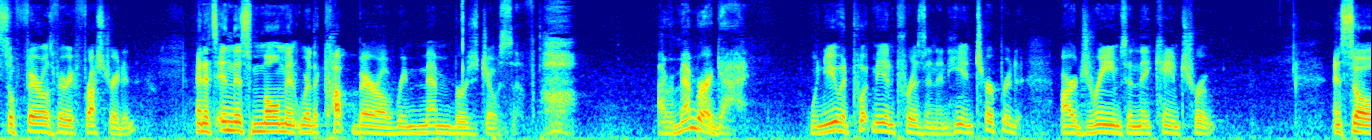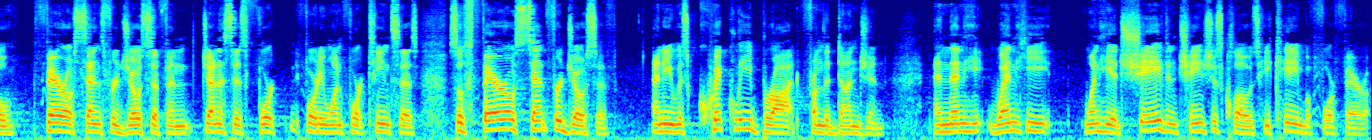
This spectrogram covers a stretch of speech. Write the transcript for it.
so Pharaoh's very frustrated. And it's in this moment where the cupbearer remembers Joseph. I remember a guy when you had put me in prison, and he interpreted our dreams and they came true. And so Pharaoh sends for Joseph, and Genesis 41 14 says, So Pharaoh sent for Joseph, and he was quickly brought from the dungeon. And then he, when, he, when he had shaved and changed his clothes, he came before Pharaoh.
